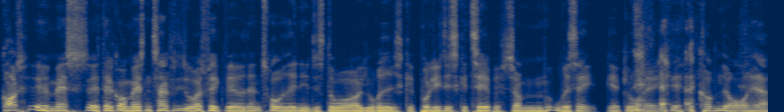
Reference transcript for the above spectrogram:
Godt, øh, Mads øh, Dalgaard Madsen. Tak fordi du også fik vævet den tråd ind i det store juridiske, politiske tæppe, som USA bliver gjort af det kommende år her.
